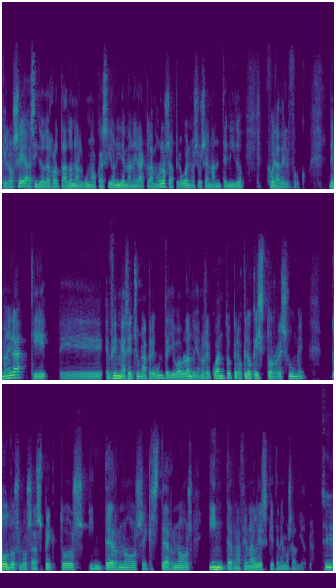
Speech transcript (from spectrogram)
que lo sea, ha sido derrotado en alguna ocasión y de manera clamorosa, pero bueno, eso se ha mantenido fuera del foco. De manera que, eh, en fin, me has hecho una pregunta, llevo hablando ya no sé cuánto, pero creo que esto resume todos los aspectos internos, externos internacionales que tenemos a día de hoy. Sí,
